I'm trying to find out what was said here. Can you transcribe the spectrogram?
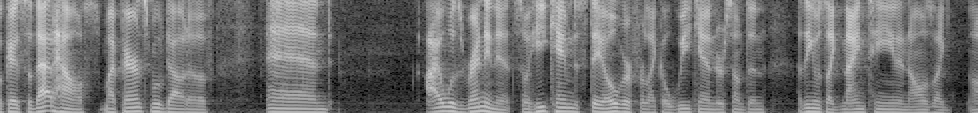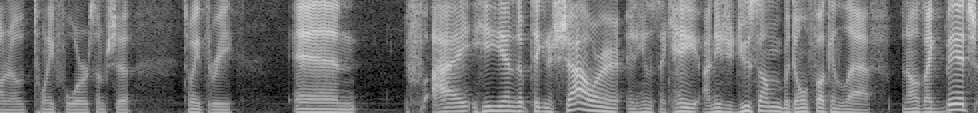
Okay, so that house, my parents moved out of, and I was renting it. So he came to stay over for like a weekend or something. I think it was like 19, and I was like, I don't know, 24 or some shit, 23. And I he ended up taking a shower, and he was like, Hey, I need you to do something, but don't fucking laugh. And I was like, Bitch,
